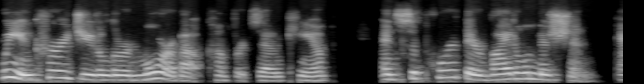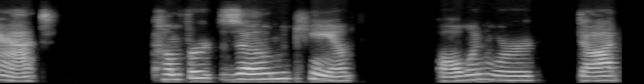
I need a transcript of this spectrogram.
We encourage you to learn more about Comfort Zone Camp and support their vital mission at comfortzonecamp, all one word, dot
